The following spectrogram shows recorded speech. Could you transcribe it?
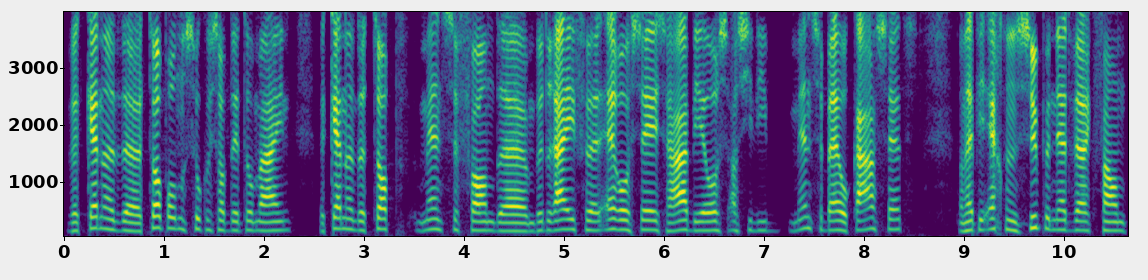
We kennen de toponderzoekers op dit domein. We kennen de topmensen van de bedrijven, ROC's, HBO's. Als je die mensen bij elkaar zet, dan heb je echt een super netwerk van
